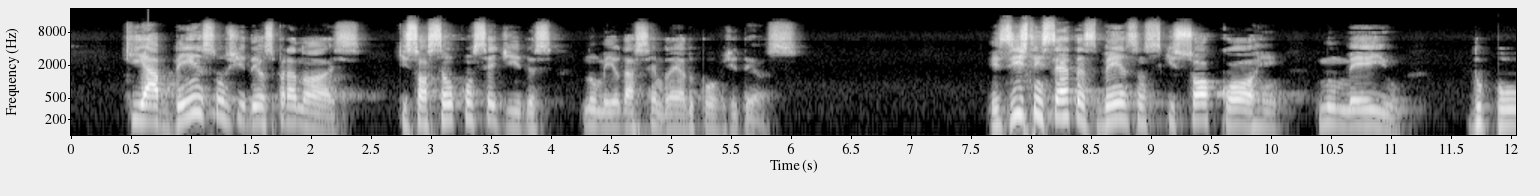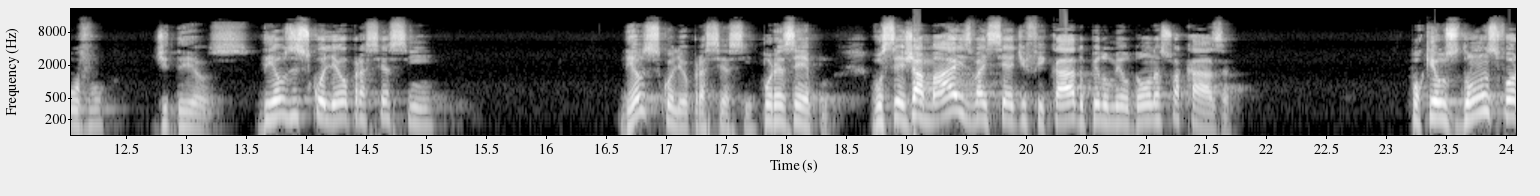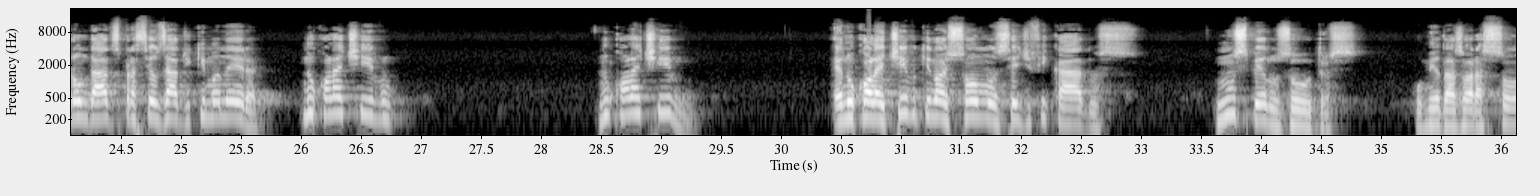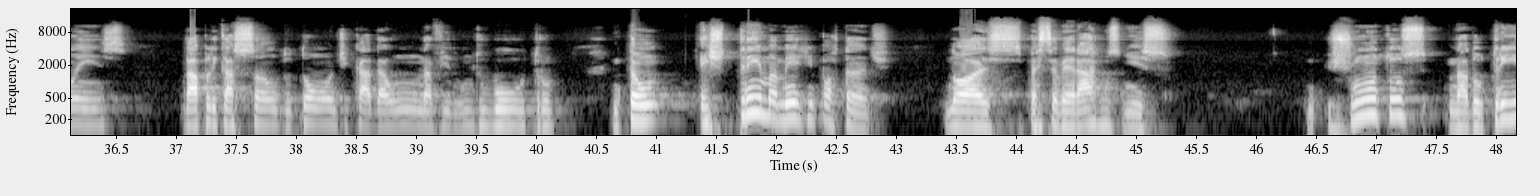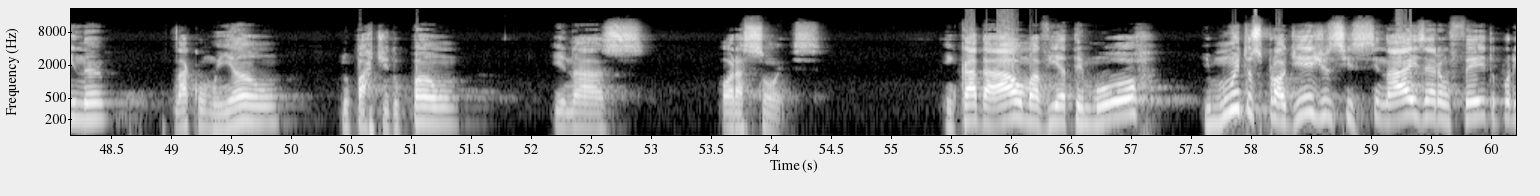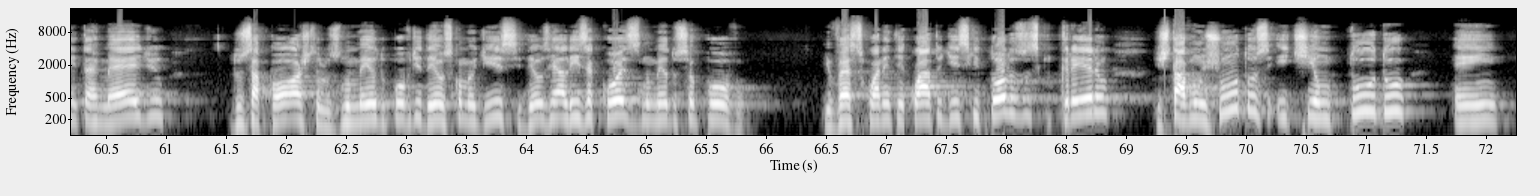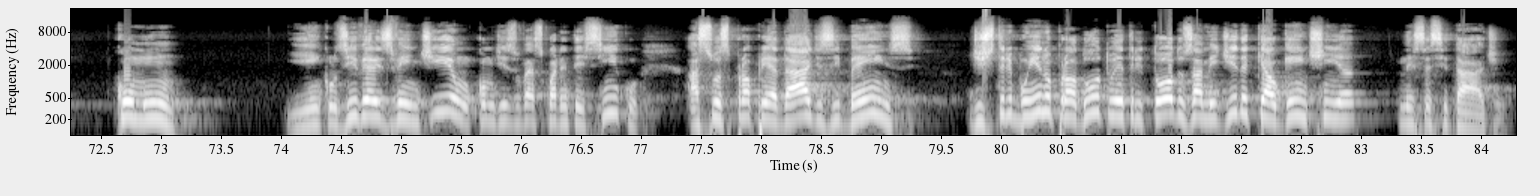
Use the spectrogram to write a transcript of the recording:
que há bênçãos de Deus para nós, que só são concedidas no meio da Assembleia do Povo de Deus. Existem certas bênçãos que só ocorrem no meio do povo de Deus. Deus escolheu para ser assim. Deus escolheu para ser assim. Por exemplo, você jamais vai ser edificado pelo meu dom na sua casa. Porque os dons foram dados para ser usados de que maneira? No coletivo. No coletivo. É no coletivo que nós somos edificados, uns pelos outros, por meio das orações, da aplicação do dom de cada um na vida um do outro. Então, é extremamente importante nós perseverarmos nisso. Juntos na doutrina, na comunhão, no partir do pão e nas orações. Em cada alma havia temor e muitos prodígios e sinais eram feitos por intermédio dos apóstolos no meio do povo de Deus. Como eu disse, Deus realiza coisas no meio do seu povo. E o verso 44 diz que todos os que creram estavam juntos e tinham tudo em comum. E inclusive eles vendiam, como diz o verso 45, as suas propriedades e bens, distribuindo o produto entre todos à medida que alguém tinha necessidade.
